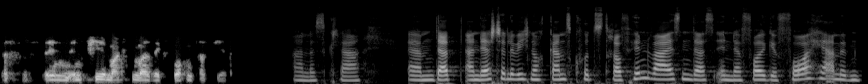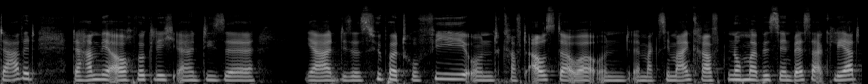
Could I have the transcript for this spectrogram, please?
Das ist in, in vier, maximal sechs Wochen passiert. Alles klar. Ähm, dat, an der Stelle will ich noch ganz kurz darauf hinweisen, dass in der Folge vorher mit dem David, da haben wir auch wirklich äh, diese ja, dieses Hypertrophie und Kraftausdauer und äh, Maximalkraft noch mal ein bisschen besser erklärt.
